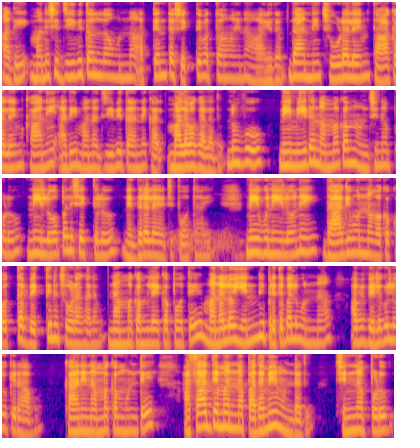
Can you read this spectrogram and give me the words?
అది మనిషి జీవితంలో ఉన్న అత్యంత శక్తివంతమైన ఆయుధం. దాన్ని చూడలేం తాకలేం కానీ అది మన జీవితాన్ని మలవగలదు. నువ్వు నీ మీద నమ్మకం ఉంచినప్పుడు నీ లోపలి శక్తులు నిద్రలేచిపోతాయి. నీవు నీలోనే దాగి ఉన్న ఒక కొత్త వ్యక్తిని చూడగలవు. నమ్మకం లేకపోతే మనలో ఎన్ని ప్రతిభలు ఉన్నా అవి వెలుగులోకి రావు. కానీ నమ్మకం ఉంటే అసాధ్యమన్న పదమే ఉండదు. చిన్నప్పుడు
